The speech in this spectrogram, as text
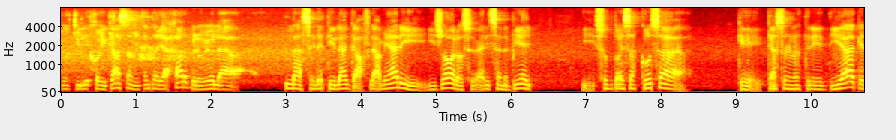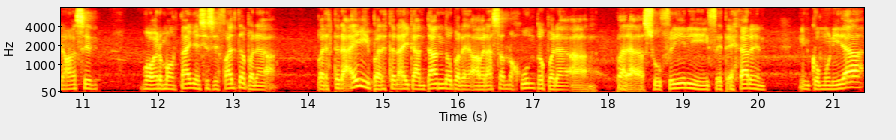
yo estoy lejos de casa, me encanta viajar, pero veo la, la celeste y blanca flamear y, lloro, se me la piel. Y son todas esas cosas que, que hacen nuestra identidad, que nos hacen mover montañas si hace falta para, para estar ahí, para estar ahí cantando, para abrazarnos juntos, para, para sufrir y festejar en, en comunidad.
